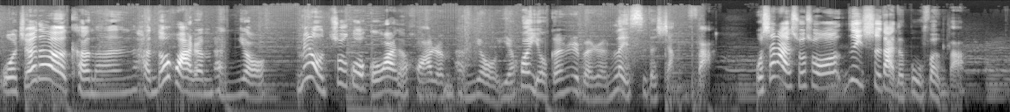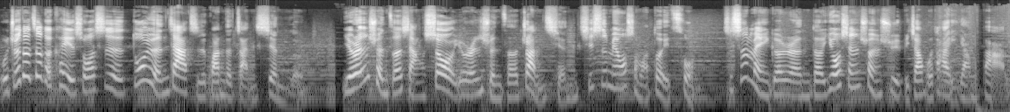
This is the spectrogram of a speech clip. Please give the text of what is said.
我觉得可能很多华人朋友。没有住过国外的华人朋友也会有跟日本人类似的想法。我先来说说 Z 世代的部分吧。我觉得这个可以说是多元价值观的展现了。有人选择享受，有人选择赚钱，其实没有什么对错，只是每个人的优先顺序比较不太一样罢了。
